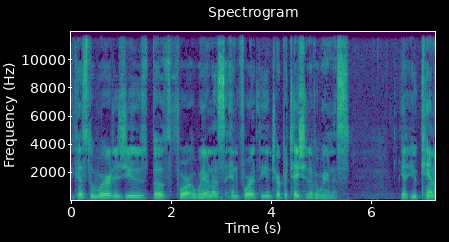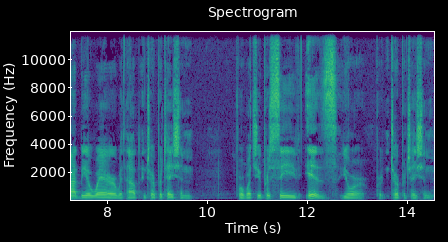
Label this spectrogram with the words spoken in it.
because the word is used both for awareness and for the interpretation of awareness. Yet you cannot be aware without interpretation, for what you perceive is your interpretation.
